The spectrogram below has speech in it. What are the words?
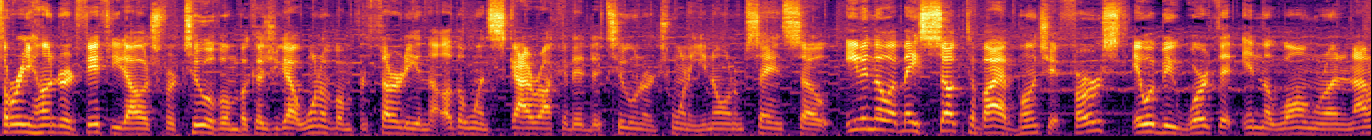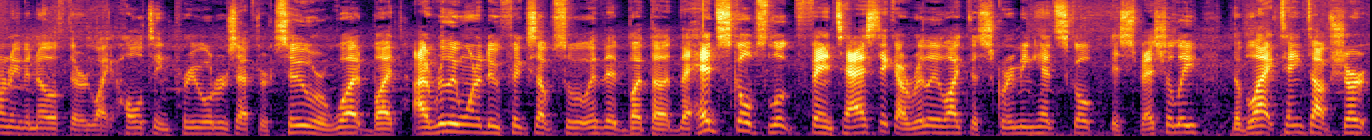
$350 for two of them because you got one of them for 30 and the other one skyrocketed to 220. You know what I'm saying? So even though it may suck to buy a bunch at first, it would be worth it in the long run. And I don't even know if they're like halting pre-orders after two or what, but I really want to do fix-ups with it. But the, the head sculpts look fantastic. I really like the Screaming head sculpt especially. The black tank top shirt.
